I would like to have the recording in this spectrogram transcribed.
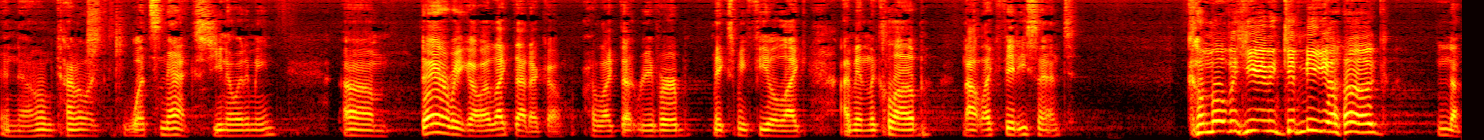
and now I'm kind of like, what's next? You know what I mean? Um, there we go. I like that echo. I like that reverb. Makes me feel like I'm in the club, not like 50 Cent. Come over here and give me a hug. No.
